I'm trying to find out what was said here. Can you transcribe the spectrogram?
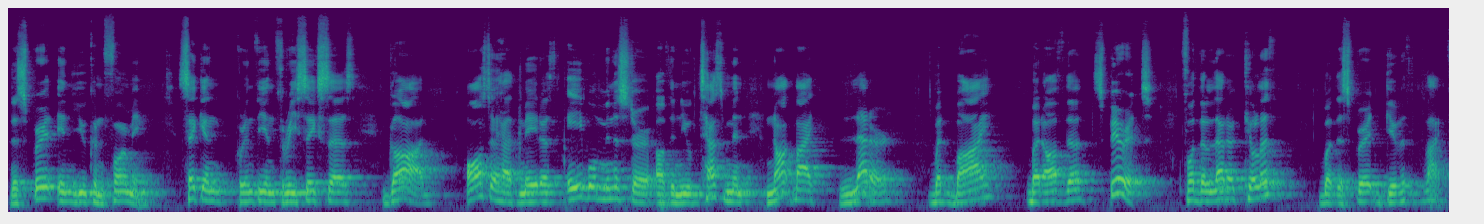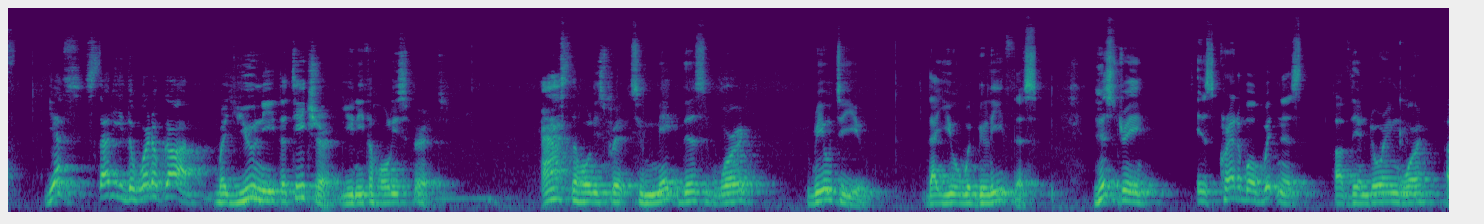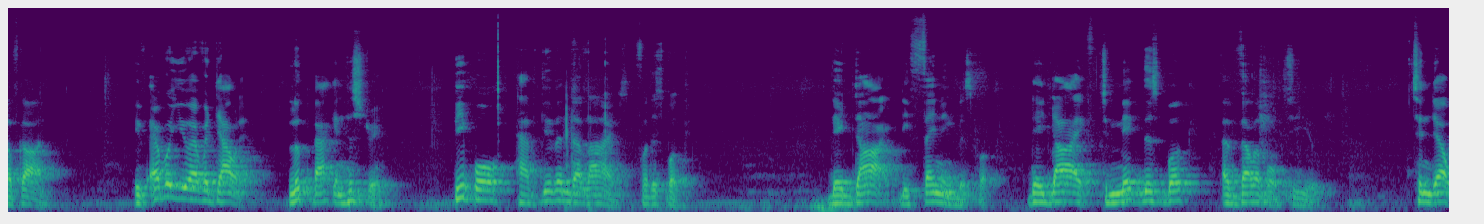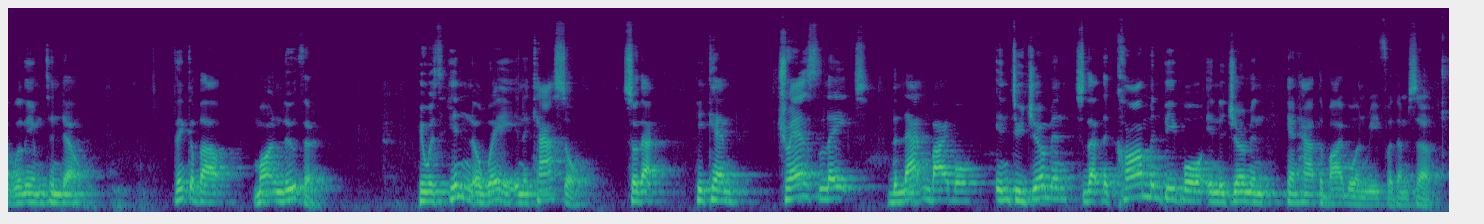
The Spirit in you confirming. 2 Corinthians 3 6 says, God also hath made us able minister of the New Testament, not by letter, but by but of the Spirit. For the letter killeth, but the Spirit giveth life. Yes, study the Word of God, but you need the teacher. You need the Holy Spirit. Ask the Holy Spirit to make this Word real to you, that you would believe this. History is credible witness of the enduring Word of God. If ever you ever doubt it, look back in history. People have given their lives for this book. They died defending this book. They died to make this book available to you. Tyndale, William Tyndale, Think about Martin Luther. He was hidden away in a castle so that he can translate the Latin Bible into German so that the common people in the German can have the Bible and read for themselves.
